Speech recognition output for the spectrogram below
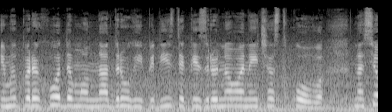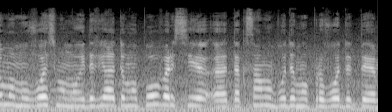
і ми переходимо на другий під'їзд, який зруйнований частково. На сьомому, восьмому і дев'ятому поверсі е, так само будемо проводити.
